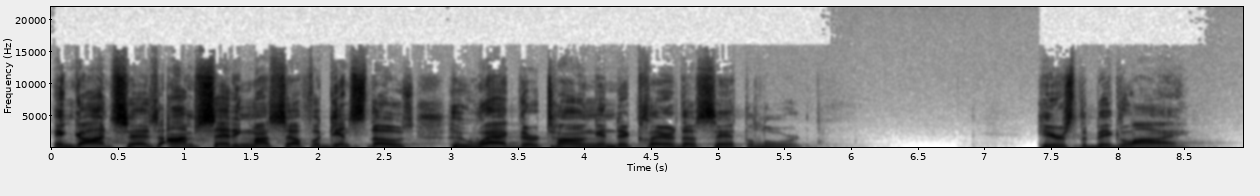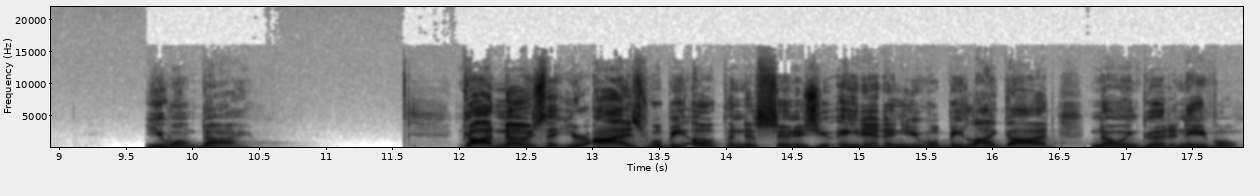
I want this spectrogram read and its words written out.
And God says, I'm setting myself against those who wag their tongue and declare, Thus saith the Lord. Here's the big lie you won't die. God knows that your eyes will be opened as soon as you eat it, and you will be like God, knowing good and evil.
